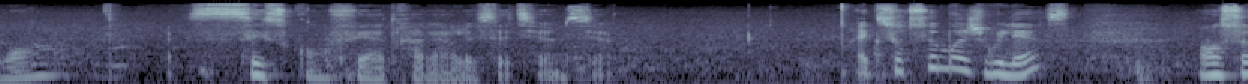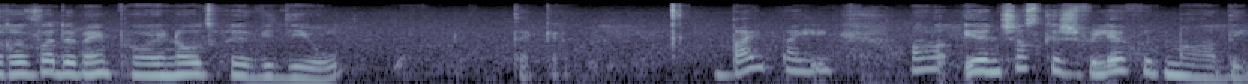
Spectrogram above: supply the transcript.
voir. C'est ce qu'on fait à travers le septième ciel. Et sur ce, moi, je vous laisse. On se revoit demain pour une autre vidéo. D'accord. Bye bye. Oh, il y a une chose que je voulais vous demander,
